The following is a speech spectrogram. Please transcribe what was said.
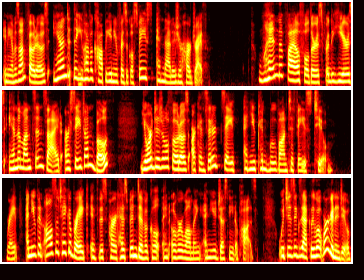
in Amazon Photos, and that you have a copy in your physical space, and that is your hard drive. When the file folders for the years and the months inside are saved on both, your digital photos are considered safe and you can move on to phase two, right? And you can also take a break if this part has been difficult and overwhelming and you just need a pause, which is exactly what we're gonna do.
